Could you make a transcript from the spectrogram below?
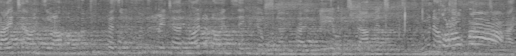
weiter und so auch im fünften Versuch 5,99 Meter für Roland Pallier und damit nun auf den Rang rein.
